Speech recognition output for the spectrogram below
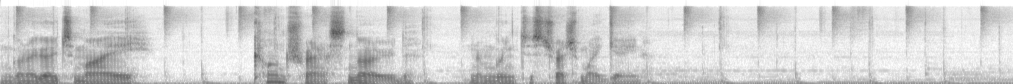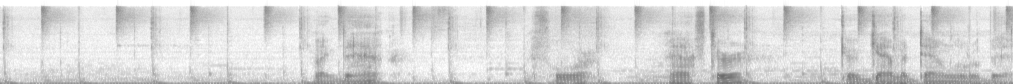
I'm going to go to my contrast node and I'm going to stretch my gain. Like that. Before, after, go gamma down a little bit.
